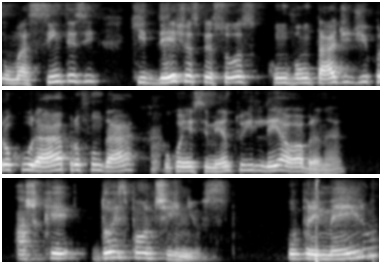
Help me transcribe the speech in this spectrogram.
uma síntese que deixa as pessoas com vontade de procurar aprofundar o conhecimento e ler a obra, né? Acho que dois pontinhos. O primeiro,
